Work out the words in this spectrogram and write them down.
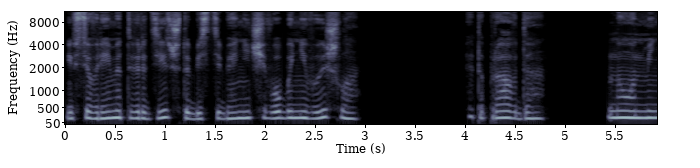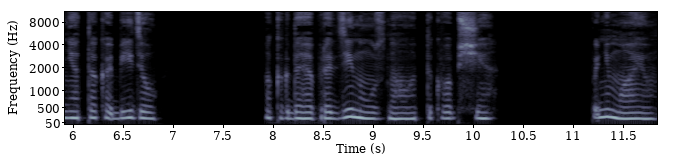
и все время твердит, что без тебя ничего бы не вышло. Это правда, но он меня так обидел. А когда я про Дину узнала, так вообще... Понимаю,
